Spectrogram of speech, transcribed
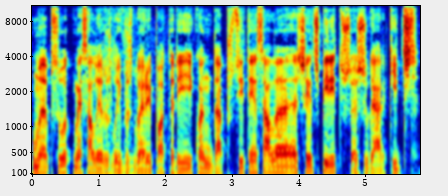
uma pessoa começa a ler os livros do Harry Potter e quando dá por si tem a sala cheia de espíritos, a jogar kits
